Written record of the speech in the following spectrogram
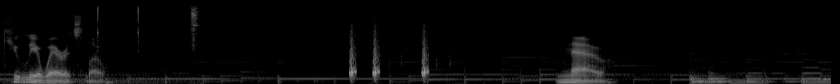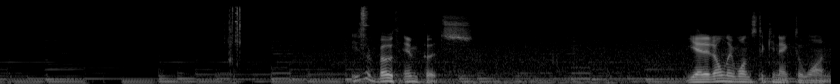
Acutely aware it's low. Now. These are both inputs. Yet it only wants to connect to one.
